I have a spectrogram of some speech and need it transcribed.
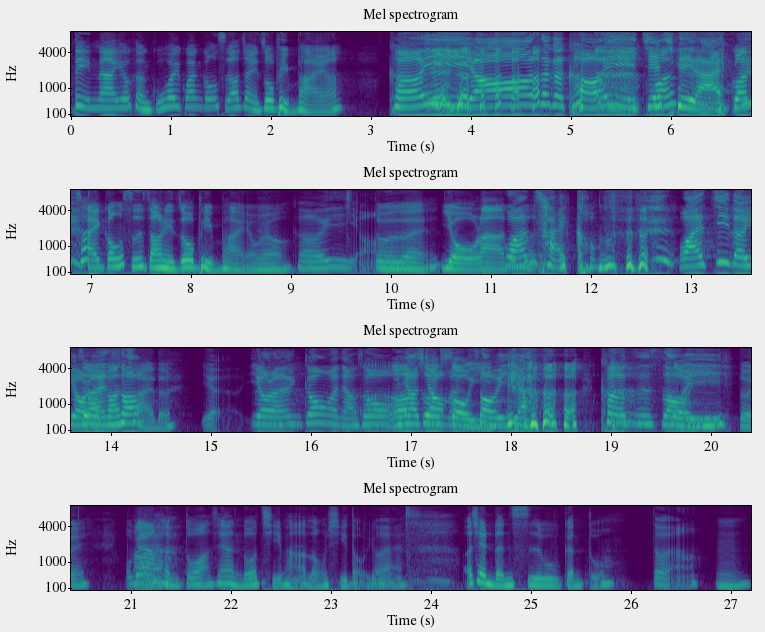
定啊，有可能骨灰罐公司要叫你做品牌啊，可以哦，这个可以接起来，棺材公司找你做品牌有没有？可以哦，对不对？有啦，棺材公司，我还记得有人说，有有人跟我们讲说要叫我们兽医。啊，克制兽医，对。我跟你讲很多啊，现在很多奇葩的东西都有，对，而且人事物更多，对啊，嗯，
